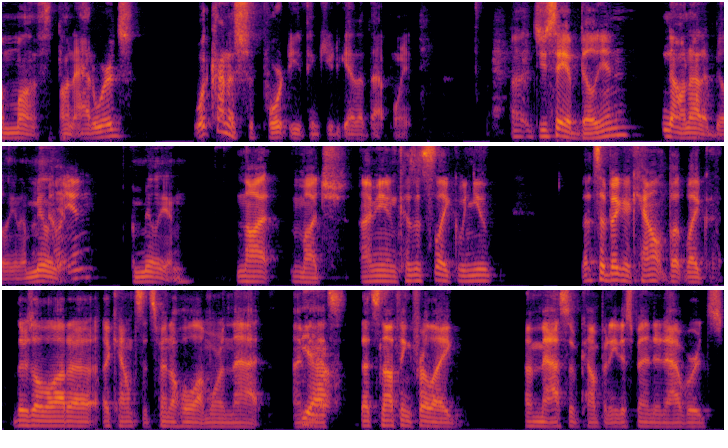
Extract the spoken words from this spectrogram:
a month on AdWords, what kind of support do you think you'd get at that point? uh, did you say a billion? No, not a billion, a million, Million? a million. Not much. I mean, because it's like when you that's a big account, but like there's a lot of accounts that spend a whole lot more than that. I mean, Yeah. that's that's nothing for like a massive company to spend in AdWords,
